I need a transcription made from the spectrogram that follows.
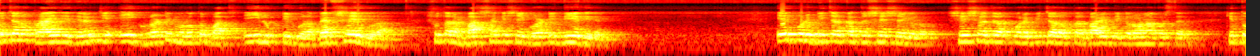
বিচারক রায় দিয়ে দিলেন যে, এই ঘোড়াটি মূলত এই লোকটির ঘোড়া, ব্যবসায়ীর ঘোড়া। সুতরাং বাদশাকে সেই ঘোড়াটি দিয়ে দিলেন। এরপরে বিচার কার্য শেষ হয়ে গেল। শেষ হয়ে যাওয়ার পরে বিচারক তার বাড়ির দিকে রওনা করছেন। কিন্তু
